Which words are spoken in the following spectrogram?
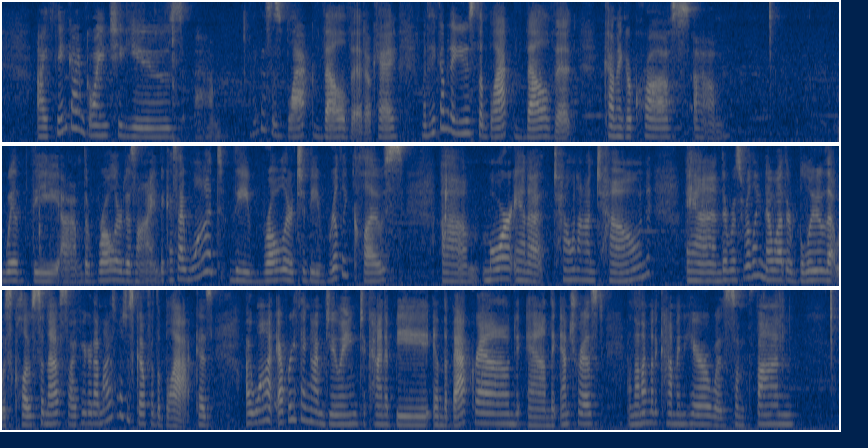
I think I'm going to use, um, I think this is black velvet, okay? I think I'm going to use the black velvet coming across um, with the, um, the roller design because I want the roller to be really close, um, more in a tone on tone. And there was really no other blue that was close enough, so I figured I might as well just go for the black because I want everything I'm doing to kind of be in the background and the interest and then I'm going to come in here with some fun,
